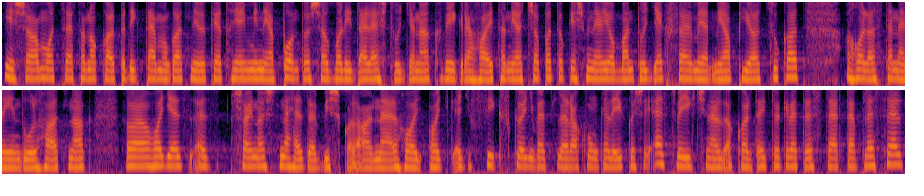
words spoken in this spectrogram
és a módszertanokkal pedig támogatni őket, hogy egy minél pontosabb validálást tudjanak végrehajtani a csapatok, és minél jobban tudják felmérni a piacukat, ahol aztán elindulhatnak. Hogy ez, ez sajnos nehezebb iskola annál, hogy, hogy egy fix könyvet lerakunk eléjük, és hogy ezt végigcsinálod, akkor egy tökéletes startup leszel.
